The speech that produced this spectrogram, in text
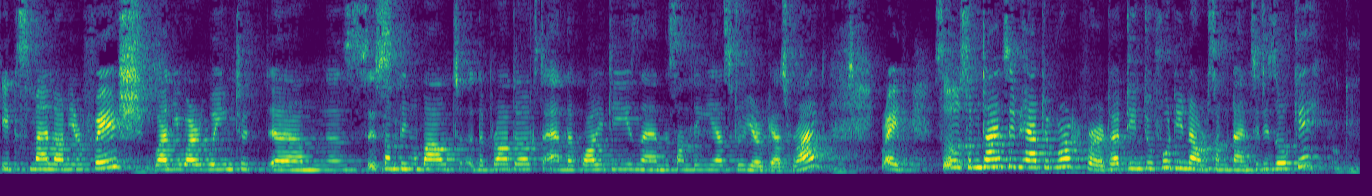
keep a smile on your face while you are going to um, say something about the product and the qualities and something else to your guest, right? yes. Great. So sometimes if you have to work for 13 to 14 hours, sometimes it is okay. Okay.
